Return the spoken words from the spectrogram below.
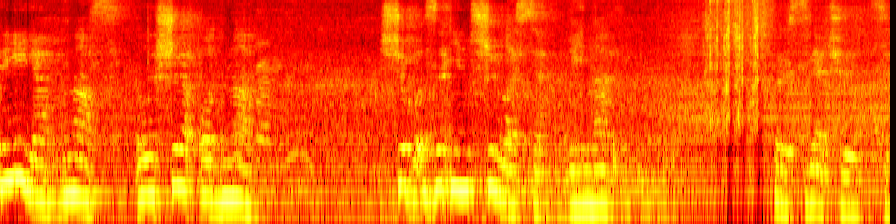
мрія в нас лише одна, щоб закінчилася війна. Присвячується.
